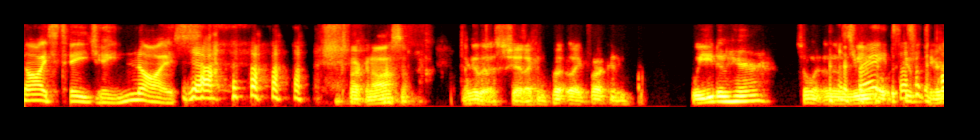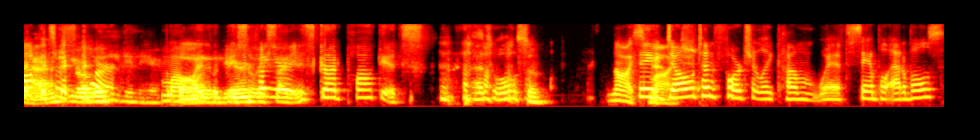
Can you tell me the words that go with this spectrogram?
Nice, TG. Nice. Yeah. It's fucking awesome. Look at this shit. I can put like fucking weed in here. So and then That's right. That's what the pockets are for. in here. My wife would be so Put your- excited. It's got pockets. That's awesome. Nice. They Marge. don't unfortunately come with sample edibles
